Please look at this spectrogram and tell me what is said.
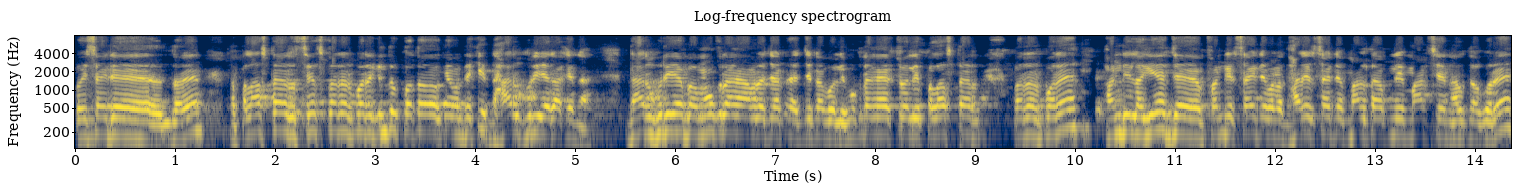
ওই সাইডে ধরেন প্লাস্টার শেষ করার পরে কিন্তু কত, কেমন দেখি, ধার ঘুরিয়ে রাখে না। ধার ঘুরিয়ে বা মুখ রাঙা আমরা যেটা- বলি, মুখ রাঙা অ্যাকচুয়ালি প্লাস্টার করার পরে ফান্ডি লাগিয়ে যে ফান্ডির সাইডে মানে ধারের সাইডে মালটা আপনি মারছেন হালকা করে,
